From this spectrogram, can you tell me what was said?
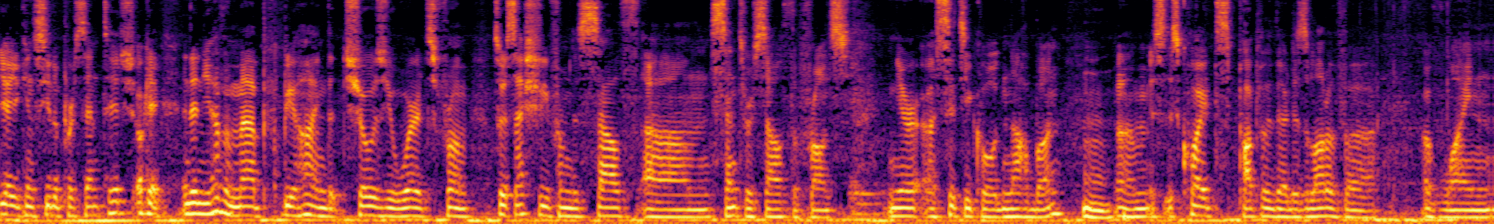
yeah, you can see the percentage. Okay, and then you have a map behind that shows you where it's from. So it's actually from the south, um, center south of France, near a city called Narbonne. mm. Um, it's, it's quite popular there. There's a lot of uh, of wine,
